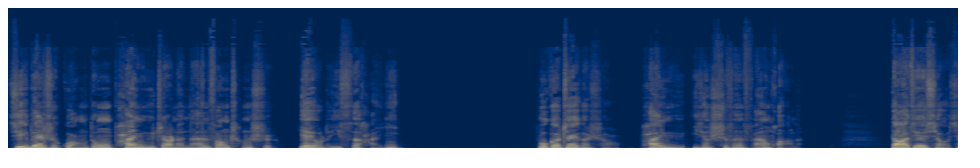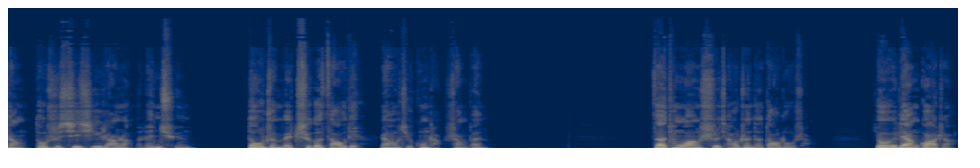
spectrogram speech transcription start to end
即便是广东番禺这样的南方城市，也有了一丝寒意。不过这个时候，番禺已经十分繁华了，大街小巷都是熙熙攘攘的人群，都准备吃个早点，然后去工厂上班。在通往市桥镇的道路上，有一辆挂着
